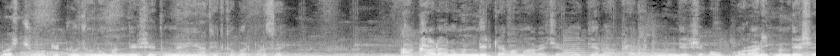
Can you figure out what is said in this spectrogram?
બસ જુઓ, કેટલું જૂનું મંદિર છે, તમને અહીંયાથી જ ખબર પડશે. અખાડાનું મંદિર કહેવામાં આવે છે. અયોધ્યાના અખાડાનું મંદિર છે, બહુ પૌરાણિક મંદિર છે.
